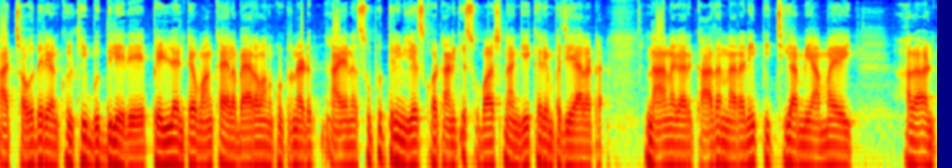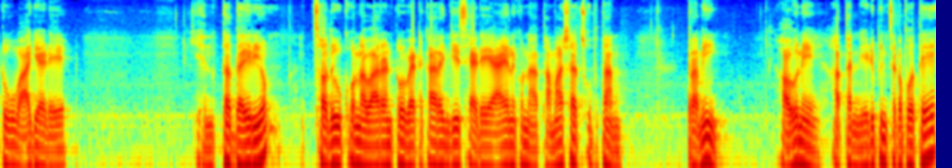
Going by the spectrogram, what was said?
ఆ చౌదరి అంకుల్కి బుద్ధి లేదే. పెళ్ళంటే వంకాయల బేరం అనుకుంటున్నాడు. ఆయన సుపుత్రిని చేసుకోవటానికి సుభాష్ను అంగీకరింపజేయాలట. నాన్నగారు కాదన్నారని పిచ్చిగా మీ అమ్మాయి అలా అంటూ వాగాడే. ఎంత ధైర్యం? చదువుకున్న వారంటూ వెటకారం చేశాడే. ఆయనకు నా తమాషా చూపుతాను. ప్రమీ అవునే అతన్ని ఏడిపించకపోతే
